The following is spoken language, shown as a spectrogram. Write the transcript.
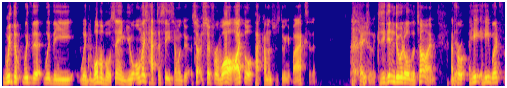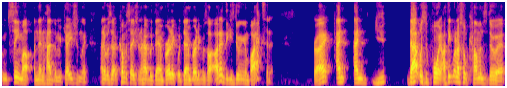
With the with the with the with the wobble ball seam, you almost have to see someone do it. So so for a while, I thought Pat Cummins was doing it by accident occasionally because he didn't do it all the time. And yeah. for he he went from seam up and then had them occasionally. And it was a conversation I had with Dan Brettig where Dan Brettig was like, I don't think he's doing them by accident, right? And and you that was the point. I think when I saw Cummins do it,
